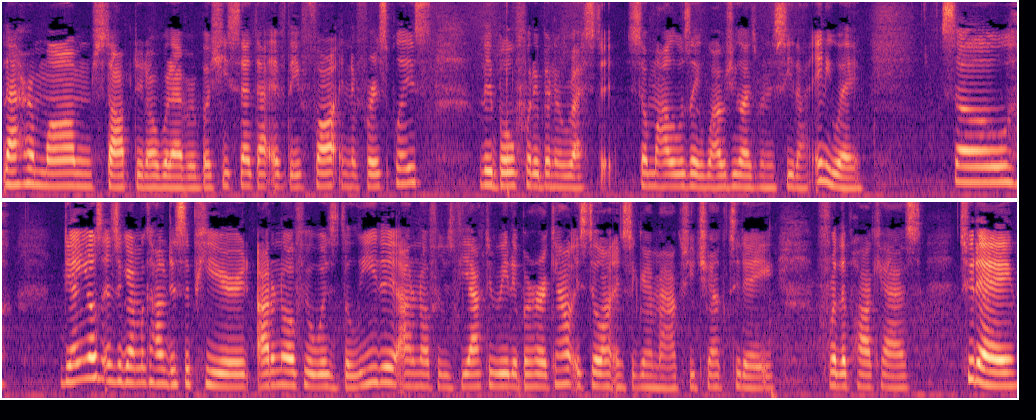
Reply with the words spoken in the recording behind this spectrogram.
that her mom stopped it or whatever. But she said that if they fought in the first place, they both would have been arrested. So Malu was like, why would you guys want to see that? Anyway, so Danielle's Instagram account disappeared. I don't know if it was deleted. I don't know if it was deactivated, but her account is still on Instagram. I actually checked today for the podcast today.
